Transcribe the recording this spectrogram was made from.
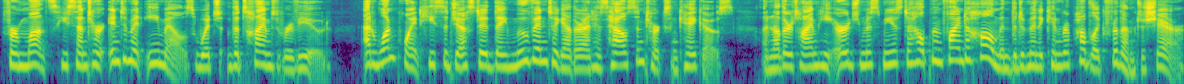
For months, he sent her intimate emails, which the Times reviewed. At one point, he suggested they move in together at his house in Turks and Caicos. Another time, he urged Miss Muse to help him find a home in the Dominican Republic for them to share.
